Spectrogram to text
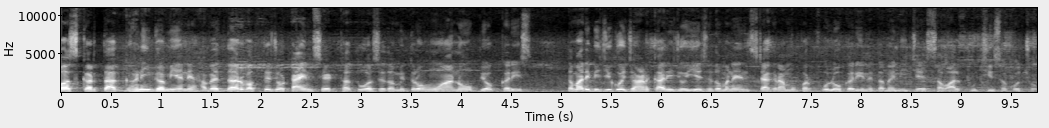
બસ કરતાં ઘણી ગમી અને હવે દર વખતે જો ટાઈમ સેટ થતું હશે તો મિત્રો હું આનો ઉપયોગ કરીશ. તમારી બીજી કોઈ જાણકારી જોઈએ છે તો મને ઇન્સ્ટાગ્રામ ઉપર ફોલો કરીને તમે નીચે સવાલ પૂછી શકો છો.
